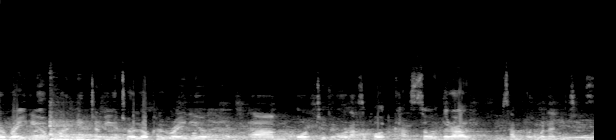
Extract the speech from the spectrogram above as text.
a radio for an interview, to a local radio, um, or to or as a podcast. So there are some commonalities.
